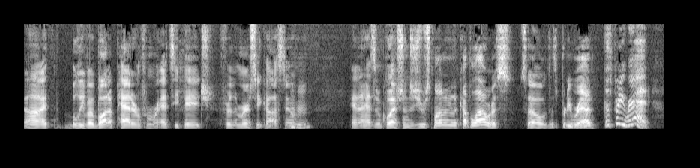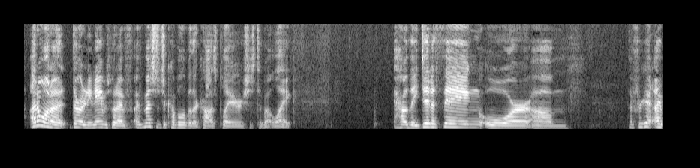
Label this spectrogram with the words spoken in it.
Uh, I th- believe I bought a pattern from her Etsy page for the Mercy costume, and I had some questions. She responded in a couple hours, so that's pretty rad. That's pretty rad. I don't want to throw any names, but I've I've messaged a couple of other cosplayers just about like how they did a thing or um I forget I,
